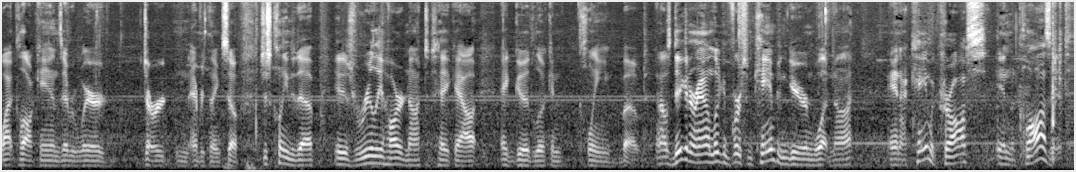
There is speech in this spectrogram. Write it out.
white claw cans everywhere, dirt and everything. So just cleaned it up. It is really hard not to take out a good looking clean boat. And I was digging around looking for some camping gear and whatnot. And I came across in the closet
